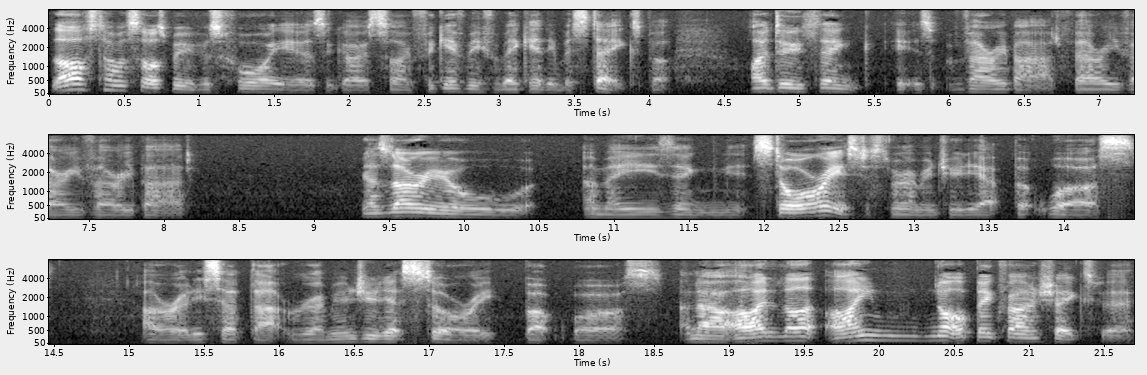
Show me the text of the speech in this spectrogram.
Last time I saw this movie was four years ago, so forgive me for making any mistakes, but I do think it is very bad, very, very, very bad. There's no real amazing story. It's just Romeo and Juliet, but worse. I already said that. Romeo and Juliet story, but worse. Now, I I'm not a big fan of Shakespeare.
